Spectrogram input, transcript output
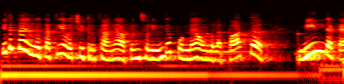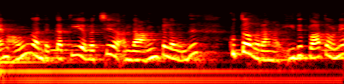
எதுக்கு இவங்க கத்தியை வச்சுட்டு இருக்காங்க அப்படின்னு சொல்லி இந்த பொண்ணு அவங்கள பார்க்க மீந்த டைம் அவங்க அந்த கத்தியை வச்சு அந்த அங்கிளை வந்து குத்த வராங்க. இது பார்த்தோடனே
